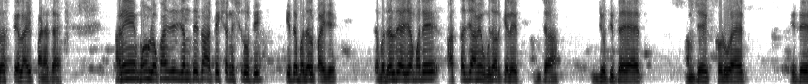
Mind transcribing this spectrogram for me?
रस्ते लाइट पाण्याचं आहे. आणि म्हणून लोकांची जनतेचा अपेक्षा निश्चित होती की ते बदल पाहिजे. त्या बदलत्या याच्यामध्ये आत्ता जे आम्ही उमेदवार केलेत आमच्या ज्योतिताई आहेत आमचे कडू आहेत इथे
